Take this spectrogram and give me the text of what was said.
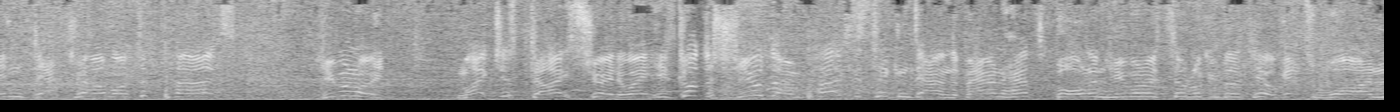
in. Death Realm onto Perkz. Humanoid might just die straight away. He's got the shield down. Perkz is taken down. The Baron has fallen. Humanoid still looking for the kill. Gets one.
